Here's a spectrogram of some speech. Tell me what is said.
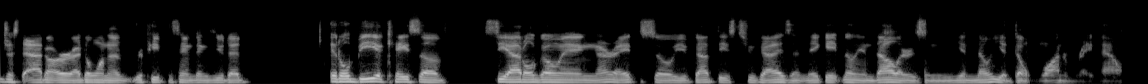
just add or I don't want to repeat the same things you did. It'll be a case of Seattle going, all right, so you've got these two guys that make $8 million and you know you don't want them right now.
